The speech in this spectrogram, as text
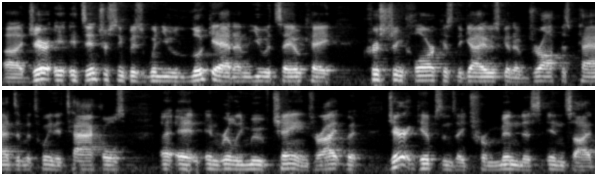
Uh, Jerrick, it's interesting because when you look at him, you would say, okay, Christian Clark is the guy who's going to drop his pads in between the tackles uh, and, and, really move chains, right? But Jerrick Gibson's a tremendous inside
